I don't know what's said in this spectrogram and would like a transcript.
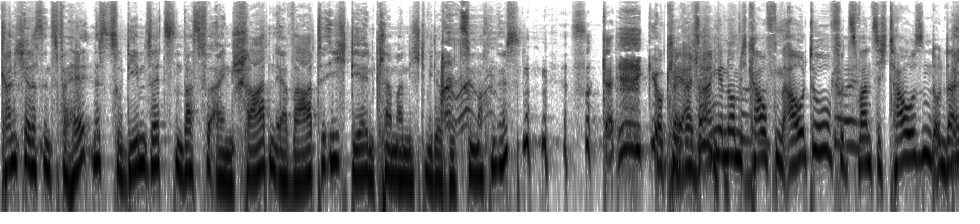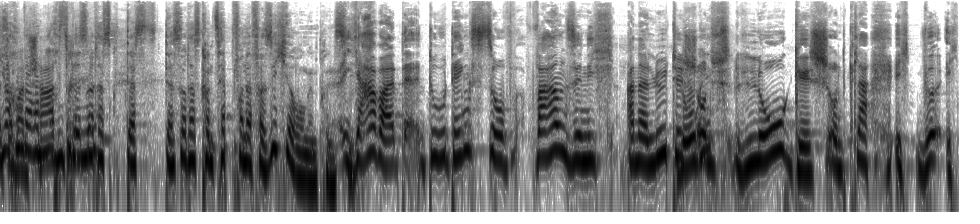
kann ich ja das ins Verhältnis zu dem setzen, was für einen Schaden erwarte ich, der in Klammern nicht wieder gut zu machen ist. Okay, also angenommen, ich kaufe ein Auto für 20.000 und da ist Jochen, aber ein Schaden drin. Das, das, das ist doch das Konzept von der Versicherung im Prinzip. Ja, aber du denkst so wahnsinnig analytisch Logisch? und logisch und klar. Ich, ich,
